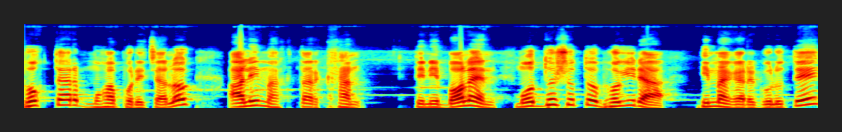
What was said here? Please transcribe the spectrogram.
ভোক্তার মহাপরিচালক আলিম আখতার খান। তিনি বলেন মধ্যসত্ত্ব ভোগীরা হিমাগারগুলোতে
